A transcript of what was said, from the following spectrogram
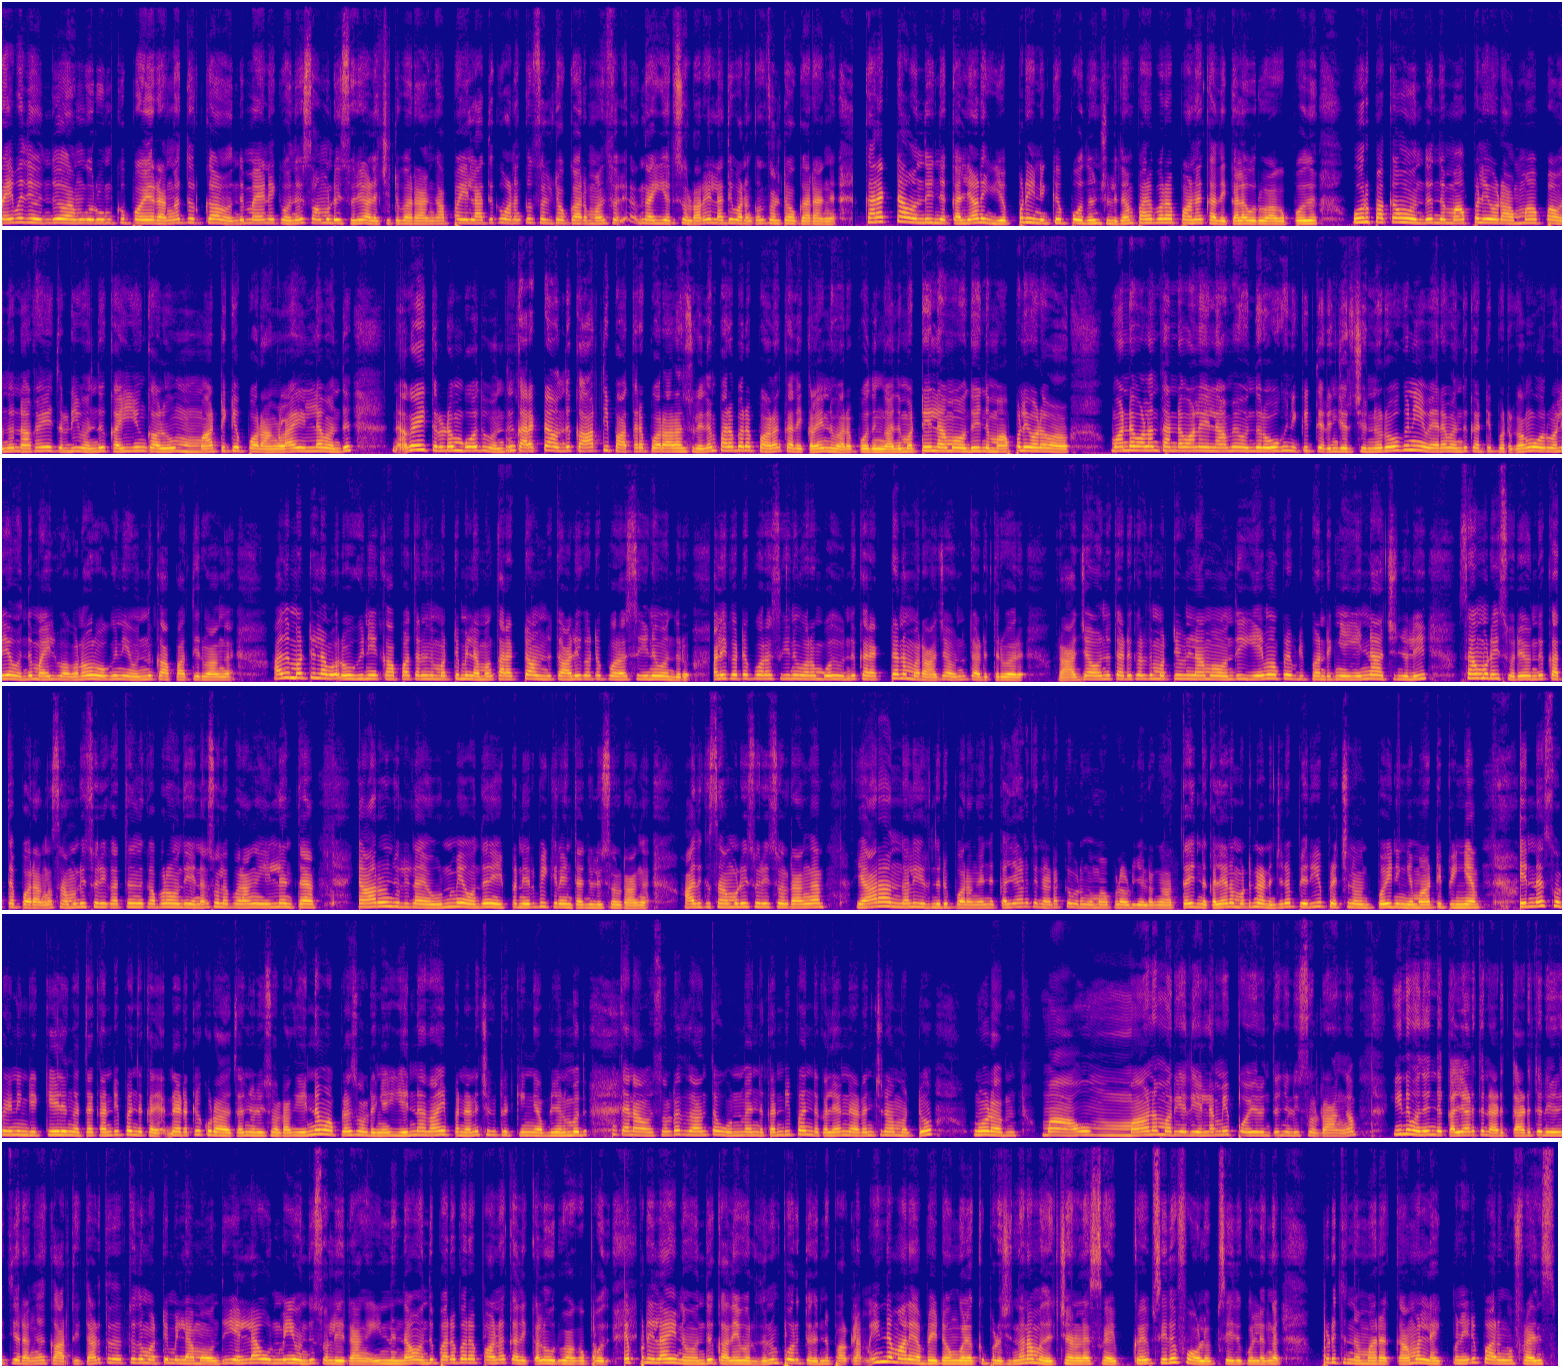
ரேவதி வந்து அவங்க ரூமுக்கு போயிடுறாங்க துர்கா வந்து மேனைக்கு வந்து சாமுண்டேஸ்வரி அழைச்சிட்டு வராங்க. அப்போ எல்லாத்துக்கும் வணக்கம் சொல்லிட்டு உட்காருமான்னு சொல்லி அந்த ஐயர் சொல்கிறாரு எல்லாத்தையும் வணக்கம் சொல்லிட்டு உட்காராங்க. கரெக்டாக வந்து இந்த கல்யாணம் எப்படி நிற்க போகுதுன்னு சொல்லி தான் பரபரப்பான கதைக்கெல்லாம் உருவாக போகுது. ஒரு பக்கம் வந்து இந்த மாப்பிள்ளையோட அம்மா அப்பா வந்து நகையை திருடி வந்து கையும் காலும் மாட்டிக்க போகிறாங்களா இல்லை வந்து நகையை திருடும் போது வந்து கரெக்டாக வந்து கார்த்தி பாத்திர போகிறாரான்னு சொல்லி தான் பரபரப்பான கதைக்கெல்லாம் இன்னும் வரப்போகுதுங்க. அது மட்டும் இல்லாமல் வந்து இந்த மாப்பிள்ளையோட மண்டவாளம் தண்டவாளம் எல்லாமே வந்து ரோகிணிக்கு தெரிஞ்சிருச்சுன்னு. ரோகிணியை வேற வந்து கட்டி போட்டிருக்காங்க. ஒரு வழியாக வந்து மயில் வாகனம் ரோகிணியை வந்து காப்பாற்றிடுவாங்க அது மட்டும் இல்லாமல் ரோகிணியை காப்பாற்றுறது மட்டும் இல்லாமல் கரெக்டாக வந்து தாலி கட்ட போகிற சீனு வந்துடும் தாலி கட்ட போகிற சீனு வரும்போது வந்து கரெக்டாக நம்ம ராஜா வந்து தடுத்துருவார். ராஜா வந்து தடுக்கிறது மட்டும் இல்லாமல் வந்து ஏமா அப்படி இப்படி பண்ணுறீங்க என்ன ஆச்சுன்னு சொல்லி சாமுடீஸ்வரி வந்து கத்த போகிறாங்க சாமுடீஸ்வரி கத்துனதுக்கப்புறம் வந்து என்ன சொல்ல போகிறாங்க இல்லைன்ட்ட யாரும் சொல்லி நான் உண்மையை வந்து இப்போ நிரூபிக்கிறேன்ட்டான்னு சொல்லி சொல்கிறாங்க அதுக்கு சாமுடீஸ்வரி சொல்கிறாங்க யாராக இருந்தாலும் இருந்துட்டு போகிறாங்க இந்த கல்யாணத்தை நடக்க விடுங்க மாப்பிள்ள அப்படின்னு சொல்கிறாங்க அத்தை இந்த கல்யாணம் மட்டும் நடந்துச்சுன்னா பெரிய பிரச்சனை வந்து போய் நீங்கள் மாட்டிப்பீங்க. என்ன சொல்கிறேன்னு நீங்கள் கேளுங்க அத்தை. கண்டிப்பாக இந்த கல்யாணம் நடக்கக்கூடாதுன்னு சொல்லி சொல்கிறாங்க என்ன மாப்பிள்ள சொல்கிறீங்க என்ன தான் இப்போ நினச்சிக்கிட்டு இருக்கீங்க அப்படின்னு சொல்லும்போது நான் சொல்கிறது தான் உண்மை. இந்த கண்டிப்பாக இந்த கல்யாணம் நடந்துச்சுன்னா மட்டும் உங்களோட மா மான மரியாதை எல்லாமே போயிருந்துன்னு சொல்லி சொல்கிறாங்க இன்னும் வந்து இந்த கல்யாணத்தை நடு தடுத்து நிறுத்திடுறாங்க. கார்த்திக். தடுத்து நிறுத்தது மட்டும் இல்லாமல் வந்து எல்லா உண்மையும் வந்து சொல்லிடுறாங்க. இன்னும் தான் வந்து பரபரப்பான கதைகளும் உருவாக போகுது. எப்படிலாம் இன்னும் வந்து கதை வருதுன்னு பொறுத்திருந்து பார்க்கலாம். இந்த மாதிரி அப்டேட் உங்களுக்கு பிடிச்சிருந்தா நம்ம சேனலை சப்ஸ்கிரைப் செய்து ஃபாலோ அப் செய்து கொள்ளுங்கள். பிடிச்சிருந்த மறக்காமல் லைக் பண்ணிவிட்டு பாருங்கள் ஃப்ரெண்ட்ஸ்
